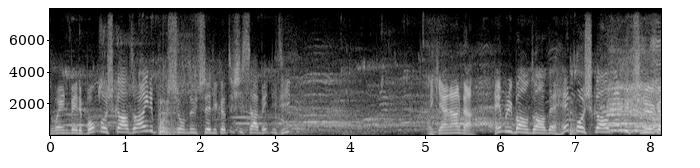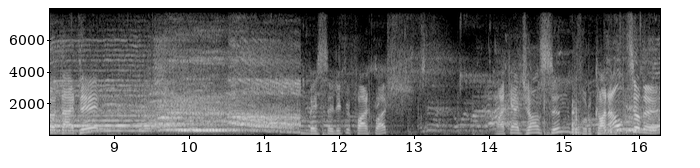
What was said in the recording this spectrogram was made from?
Dwayne Berry bomboş kaldı. Aynı pozisyonda 3 sayılık atış isabetli değil. Egen Arda hem rebound aldı hem boş kaldı hem üçlüyü gönderdi. 5 sayılık bir fark var. Michael Johnson, Furkan Altılı.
